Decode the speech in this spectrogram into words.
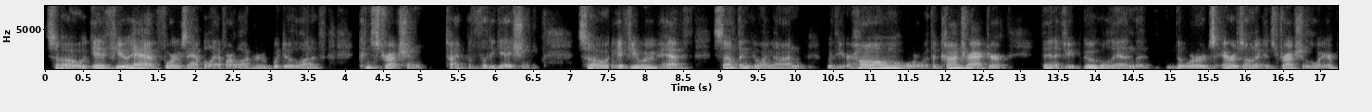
So if you have, for example, FR Law Group, we do a lot of construction type of litigation. So if you have something going on with your home or with a contractor, then if you Googled in the, the words Arizona construction lawyer,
